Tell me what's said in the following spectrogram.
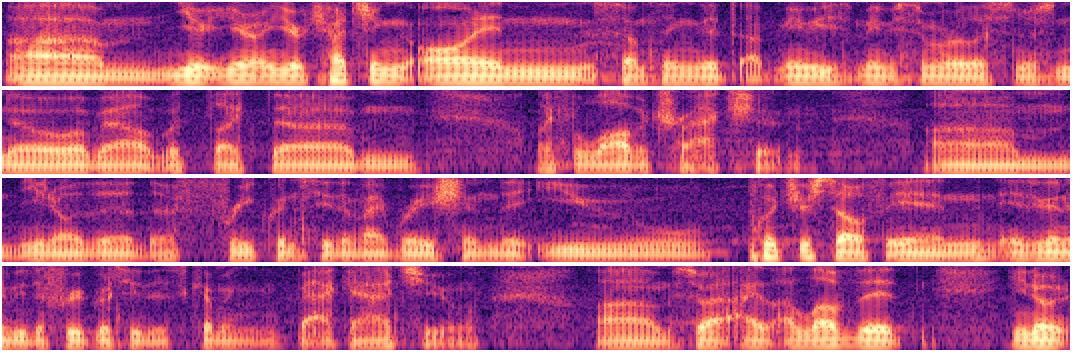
um, you're you know you're touching on something that uh, maybe maybe some of our listeners know about with like the um, like the law of attraction. Um, you know, the the frequency, the vibration that you put yourself in is going to be the frequency that's coming back at you. Um, so I, I love that. You know,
